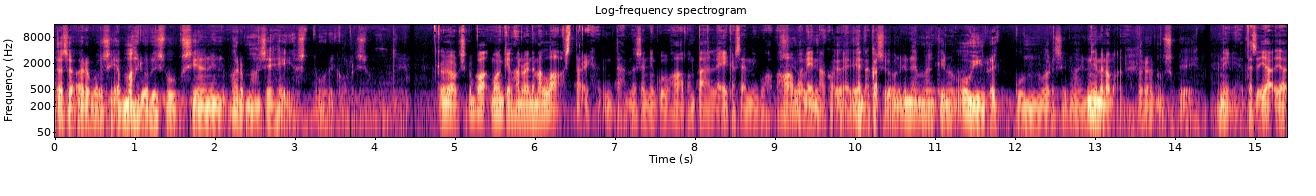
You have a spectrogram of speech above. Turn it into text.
tasa-arvoisia mahdollisuuksia, niin varmaan se heijastuu rikollisuuteen. Se, vankilahan on enemmän laastari tämmöisen niin kuin haavan päälle, eikä sen niin kuin haavan ennako, ehkä, ennako... ehkä se on enemmänkin oire kuin varsinainen Nimenomaan. parannuskeino. Niin, että se, ja, ja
